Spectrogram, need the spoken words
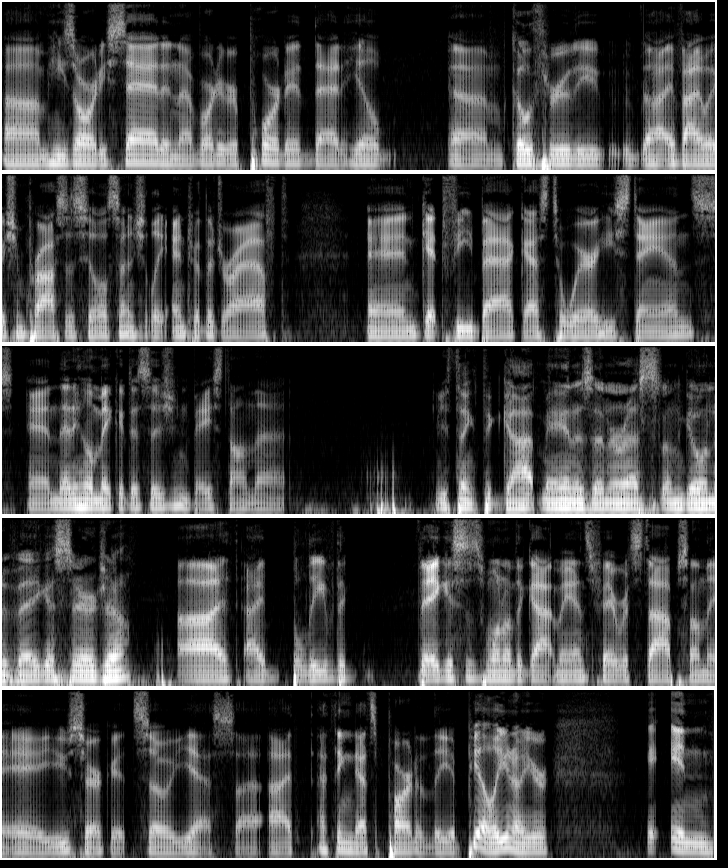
um, he's already said, and I've already reported that he'll um, go through the uh, evaluation process. He'll essentially enter the draft and get feedback as to where he stands, and then he'll make a decision based on that. You think the Got Man is interested in going to Vegas, there, Joe? Uh, I believe the Vegas is one of the Got Man's favorite stops on the AAU circuit. So yes, I I think that's part of the appeal. You know, you're in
